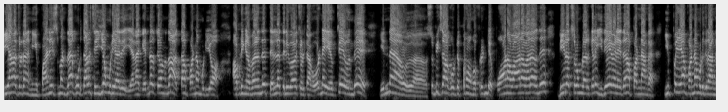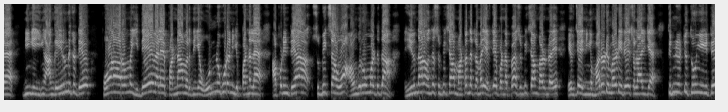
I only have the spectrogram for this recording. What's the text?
வியானா சொல்றாங்க. நீங்க பனிஷ்மெண்ட்லாம் கொடுத்தாலும் செய்ய முடியாது. எனக்கு என்ன தோணுதோ அதான் பண்ண முடியும் அப்படிங்கிற மாதிரி வந்து தெல்ல தெளிவாக சொல்லிட்டாங்க. உடனே எஃப்ஜே வந்து என்ன சுபிக்ஸா கூப்பிட்டு உங்க ஃப்ரெண்டு போன வாரம் வர வந்து டீலக்ஸ் ரூம்ல இருக்கல இதே வேலையை தான் பண்ணாங்க. இப்ப ஏன் பண்ண முடிக்கிறாங்க நீங்க இங்க அங்க இருந்துகிட்டு போன வாரமும் இதே வேலையை பண்ணாம இருந்தீங்க. ஒண்ணு கூட நீங்க பண்ணல அப்படின்ட்டு சுபிக்ஷாவும் அவங்க ரூம் மட்டும் தான் இருந்தாலும் வந்து சுபிக்ஷா மட்டம் தட்ட மாதிரி எஃப்ஜே பண்ணப்ப சுபிக்ஷாவும் காரணம் எஃப்ஜே நீங்க மறுபடியும் மறுபடியும் இதே சொல்லாதீங்க. தின்னுட்டு தூங்கிக்கிட்டு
